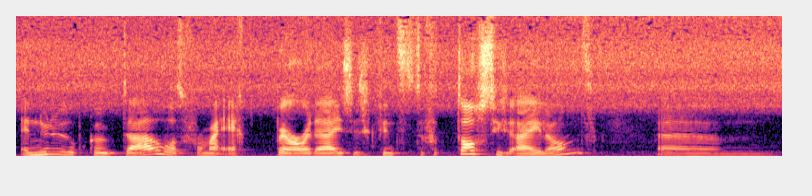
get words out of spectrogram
En nu dus op Koh Tao, wat voor mij echt paradise is. Ik vind het een fantastisch eiland. Um,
